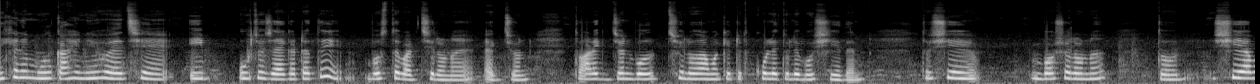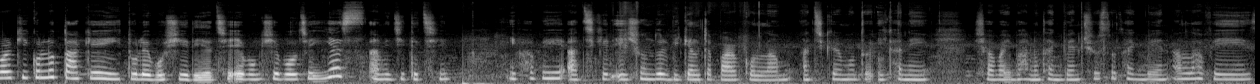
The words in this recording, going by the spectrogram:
এখানে মূল কাহিনী হয়েছে, এই উঁচু জায়গাটাতে বসতে পারছিল না একজন। তো আরেকজন বলছিল, আমাকে একটু কোলে তুলে বসিয়ে দেন। তো সে বসালো না। তো সে আবার কি করল? তাকেই তুলে বসিয়ে দিয়েছে এবং সে বলছে ইয়েস আমি জিতেছি। এভাবে আজকের এই সুন্দর বিকেলটা পার করলাম। আজকের মতো এখানে সবাই ভালো থাকবেন, সুস্থ থাকবেন। আল্লাহ হাফিজ।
